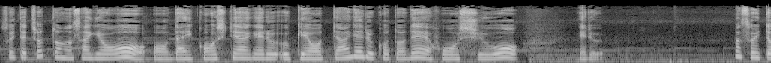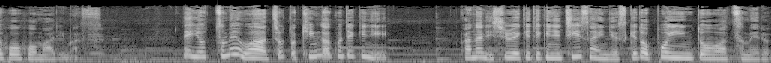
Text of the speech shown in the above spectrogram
そういったちょっとの作業を代行してあげる請け負ってあげることで報酬を得る、まあ、そういった方法もあります。で4つ目はちょっと金額的にかなり収益的に小さいんですけどポイントを集める、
